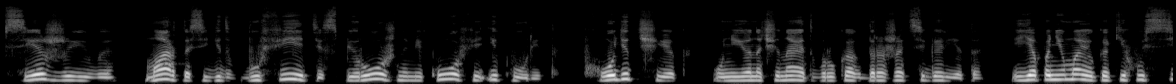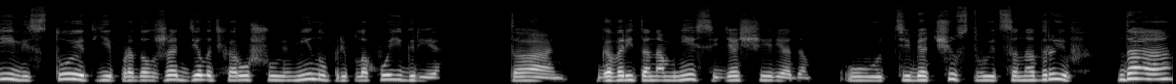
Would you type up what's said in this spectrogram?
Все живы, Марта сидит в буфете с пирожными, кофе и курит. Входит чек. У нее начинает в руках дрожать сигарета. И я понимаю, каких усилий стоит ей продолжать делать хорошую мину при плохой игре. «Тань», — говорит она мне, сидящей рядом, — «у тебя чувствуется надрыв». «Да,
